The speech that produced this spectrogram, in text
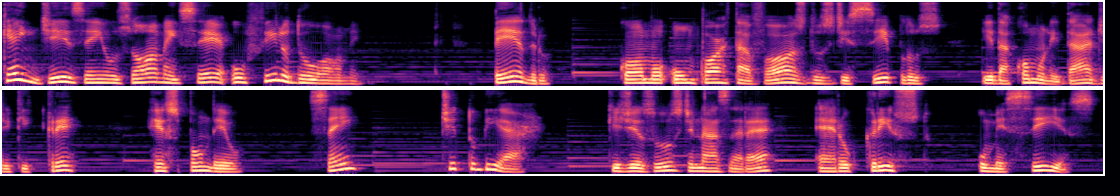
Quem dizem os homens ser o filho do homem? Pedro, como um porta-voz dos discípulos e da comunidade que crê, respondeu, sem titubear, que Jesus de Nazaré era o Cristo, o Messias,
